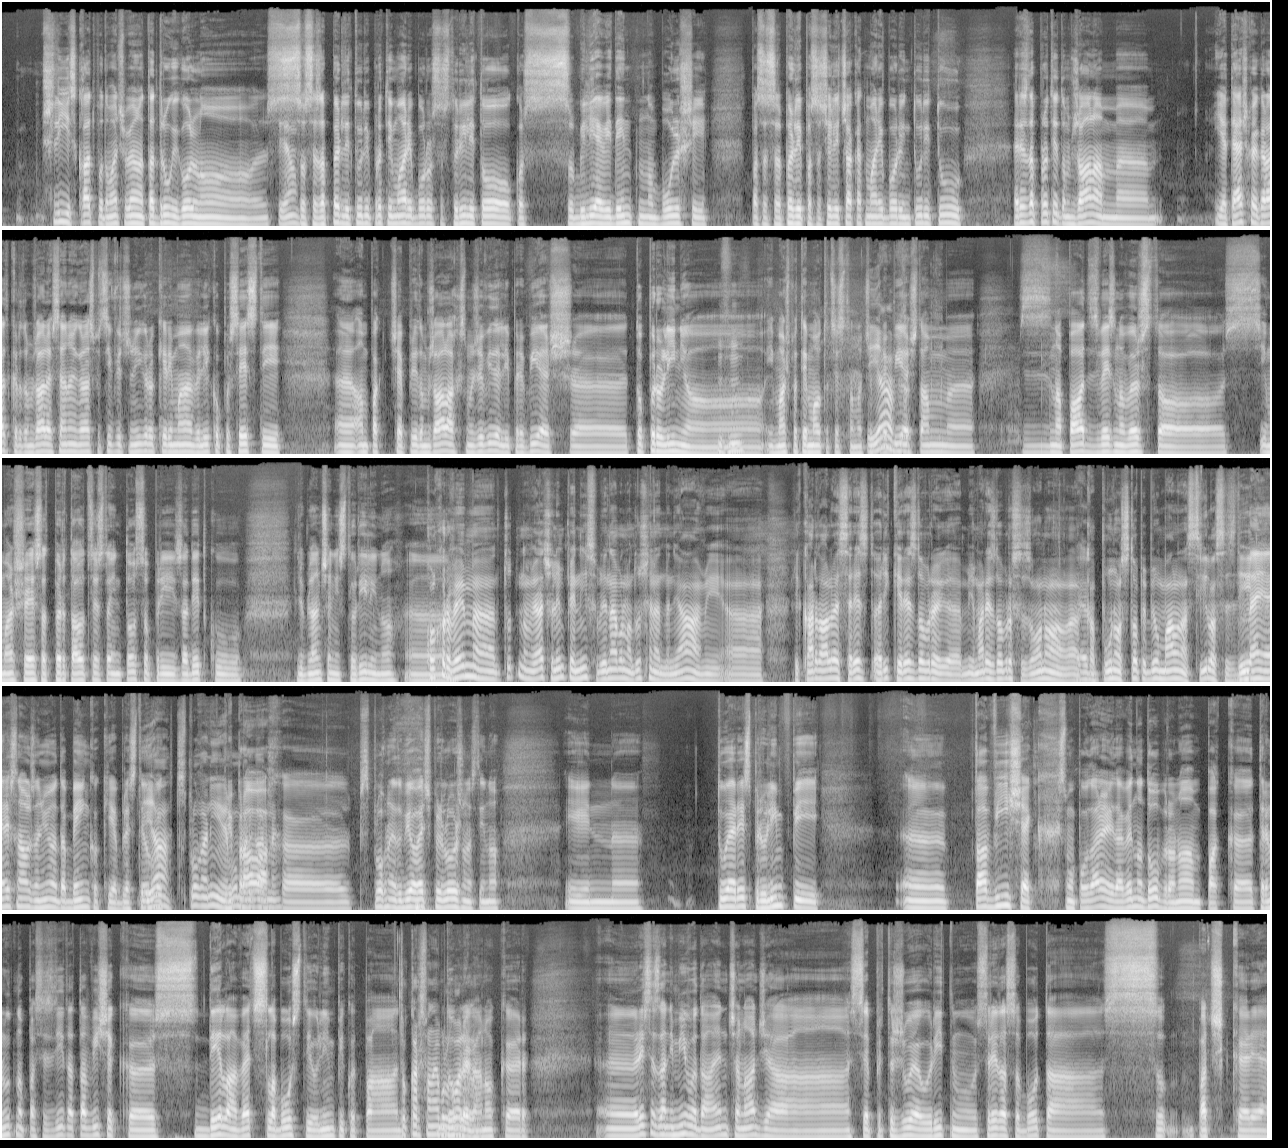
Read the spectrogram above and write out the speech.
šli iskat po domačem, na ta drugi gol, no, Ja. so se zaprli tudi proti Mariboru, so storili to, ko so bili evidentno boljši, pa so se zaprli, pa so začeli čakati Maribor in tudi tu, res da proti domžalam. Je težko igrati, ker domžale vseeno igrajo specifično igro, kjer imajo veliko posesti. Uh, ampak, če pri domžalah smo že videli, prebiješ uh, to prvo linijo, uh -huh. imaš potem avtocesto. No, če ja, prebiješ tam uh, z napad, zvezdno vrsto, s, imaš res odprto avtocesto in to so pri zadetku. Ljubljani storili. No. Uh, Kolikor vem, tudi navijači Olimpije niso bili najbolj navdušeni nad menjavami. Uh, Rikardo Alves res, Riki res dobro, ima res dobro sezono, Kapuno stop je bil malo na silo, se zdi. Ne, je res malo zanimivo, da Benko, ki je blestev. Ja, sploh ga ni. Pri pravah, uh, sploh ne dobijo več priložnosti. No. In uh, tu je res pri Olimpiji. Uh, Ta višek smo povdarjali, da je vedno dobro, no, ampak uh, trenutno pa se zdi, da ta višek uh, dela več slabosti Olimpiji kot pa to, kar smo najbolj dobrega. No, ker, uh, res je zanimivo, da en čanadžja se pritožuje v ritmu sreda, sobota, so, pač, ker je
